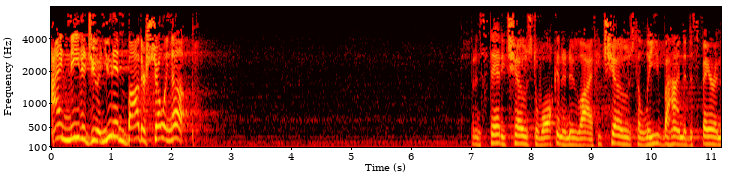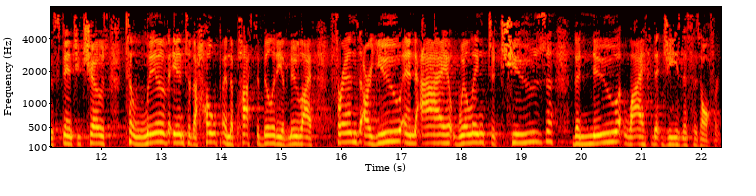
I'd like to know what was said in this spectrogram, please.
I needed you and you didn't bother showing up. But instead, he chose to walk in a new life. He chose to leave behind the despair and the stench. He chose to live into the hope and the possibility of new life. Friends, are you and I willing to choose the new life that Jesus has offered?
